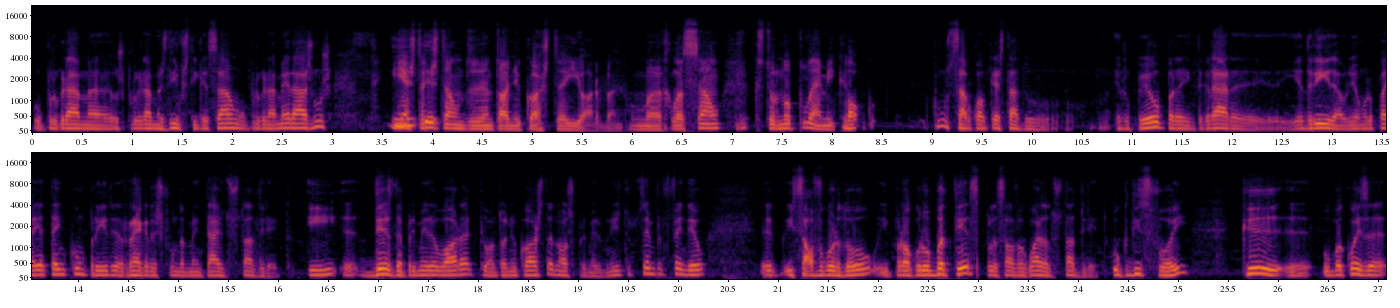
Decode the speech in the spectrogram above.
o programa, os programas de investigação, o programa Erasmus, e, e esta questão de António Costa e Orban, uma relação que se tornou polémica. Bom, como sabe, qualquer Estado europeu, para integrar eh, e aderir à União Europeia, tem que cumprir regras fundamentais do Estado de Direito. E eh, desde a primeira hora que o António Costa, nosso Primeiro-Ministro, sempre defendeu eh, e salvaguardou e procurou bater-se pela salvaguarda do Estado de Direito. O que disse foi que uma coisa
